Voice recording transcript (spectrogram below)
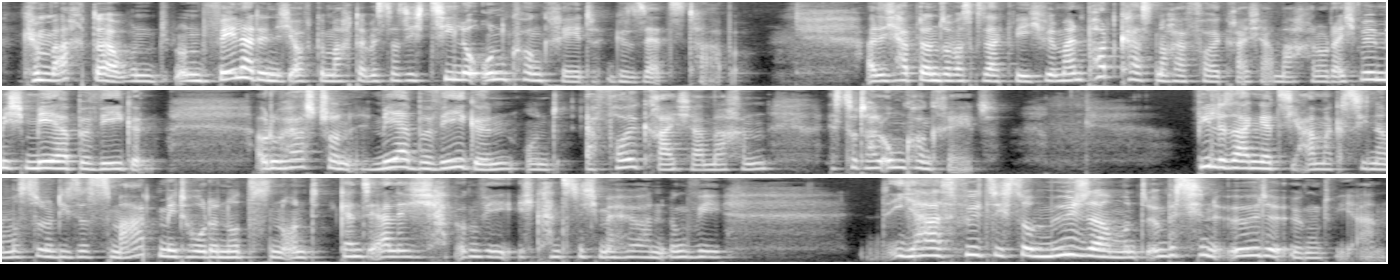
gemacht habe und, ein Fehler, den ich oft gemacht habe, ist, dass ich Ziele unkonkret gesetzt habe. Also ich habe dann sowas gesagt wie, ich will meinen Podcast noch erfolgreicher machen oder ich will mich mehr bewegen. Aber du hörst schon, mehr bewegen und erfolgreicher machen ist total unkonkret. Viele sagen jetzt, ja, Maxina, musst du nur diese Smart-Methode nutzen und ganz ehrlich, ich habe irgendwie, ich kann es nicht mehr hören. Irgendwie ja, es fühlt sich so mühsam und ein bisschen öde irgendwie an.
